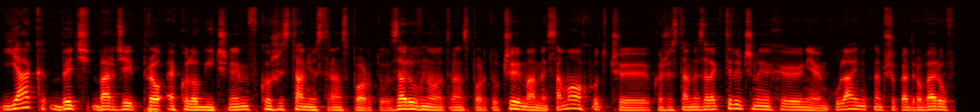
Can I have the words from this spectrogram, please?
jak być bardziej proekologicznym w korzystaniu z transportu, zarówno transportu, czy mamy samochód, czy korzystamy z elektrycznych, nie wiem, hulajnóg, na przykład rowerów,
